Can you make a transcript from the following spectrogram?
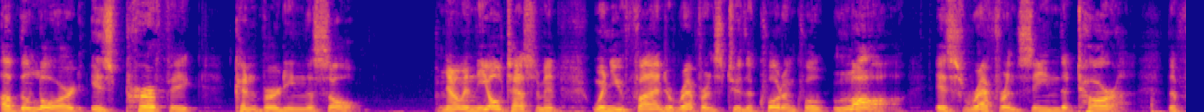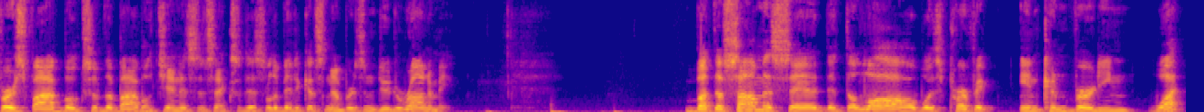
of the Lord is perfect, converting the soul. Now, in the Old Testament, when you find a reference to the quote unquote law, it's referencing the Torah, the first five books of the Bible Genesis, Exodus, Leviticus, Numbers, and Deuteronomy. But the psalmist said that the law was perfect in converting what?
